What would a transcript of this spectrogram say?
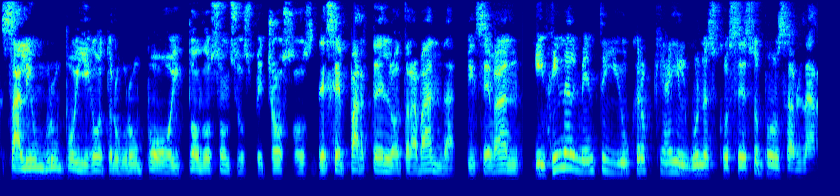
sale un grupo y llega otro grupo y todos son sospechosos de ser parte de la otra banda y se van. Y finalmente yo creo que hay algunas cosas, eso podemos hablar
